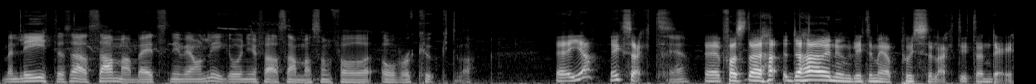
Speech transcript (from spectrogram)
Men lite så här samarbetsnivån ligger ungefär samma som för Overcooked va? Eh, ja, exakt. Eh, fast det, här- det här är nog lite mer pusselaktigt än det.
